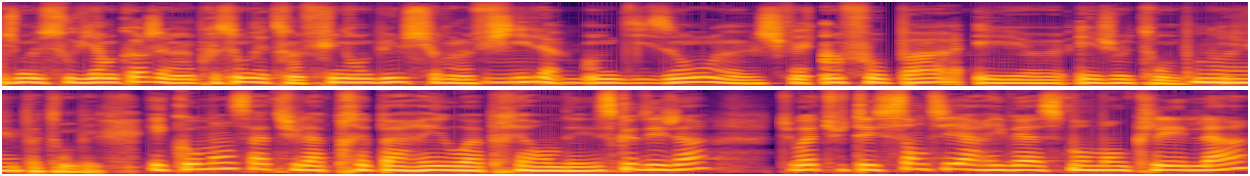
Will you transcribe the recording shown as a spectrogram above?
Je me souviens encore, j'avais l'impression d'être un funambule sur un fil mmh. en me disant euh, je fais un faux pas et, euh, et je tombe. Et je suis pas tombée. Et comment ça, tu l'as préparé ou appréhendé? Est-ce que déjà, tu vois, tu t'es senti arriver à ce moment clé là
